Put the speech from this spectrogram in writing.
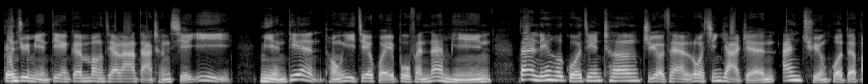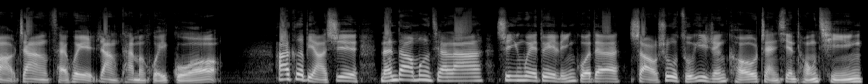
根据缅甸跟孟加拉达成协议，缅甸同意接回部分难民，但联合国坚称，只有在洛辛亚人安全获得保障，才会让他们回国。哈克表示：“难道孟加拉是因为对邻国的少数族裔人口展现同情，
